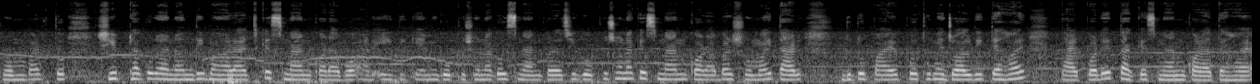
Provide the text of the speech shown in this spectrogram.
সোমবার, তো শিব ঠাকুর আনন্দী মহারাজকে স্নান করাবো। আর এই দিকে আমি গোপুসোনাকেও স্নান করাচ্ছি। গোপুসোনাকে স্নান করাবার সময় তার দুটো পায়ে প্রথমে জল দিতে হয়, তারপরে তাকে স্নান করাতে হয়।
